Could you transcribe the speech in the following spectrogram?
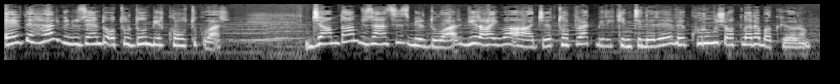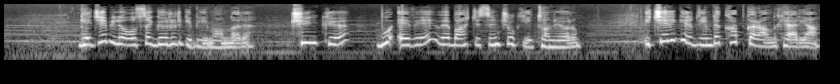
Evde her gün üzerinde oturduğum bir koltuk var. Camdan düzensiz bir duvar, bir ayva ağacı, toprak birikintileri ve kurumuş otlara bakıyorum. Gece bile olsa görür gibiyim onları. Çünkü bu evi ve bahçesini çok iyi tanıyorum. İçeri girdiğimde kapkaranlık her yan.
